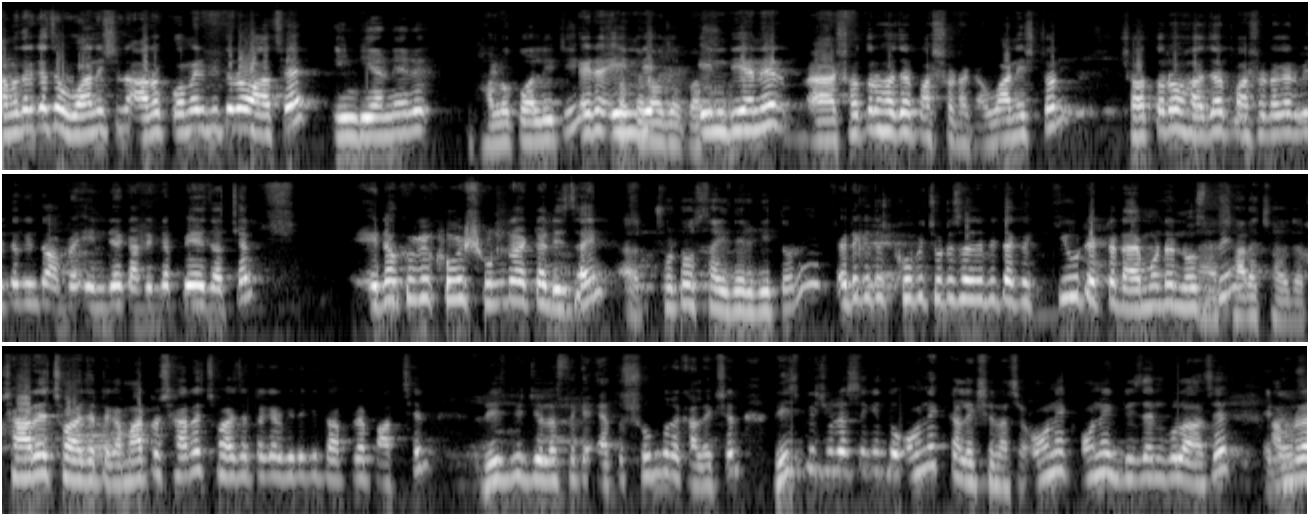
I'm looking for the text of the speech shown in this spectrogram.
আমাদের কাছে ওয়ান স্টোন আরও কমের ভিতরেও আছে। ইন্ডিয়ানের ভালো কোয়ালিটি এটা ইন্ডিয়ানের সতেরো হাজার পাঁচশো। টাকা। ওয়ান স্টোন সতেরো হাজার পাঁচশো টাকার ভিতরে কিন্তু আপনার ইন্ডিয়ার কাটিংটা পেয়ে যাচ্ছেন। এটা খুবই খুবই সুন্দর একটা ডিজাইন ছোট সাইজের ভিতরে? এটা কিন্তু খুবই ছোট সাইজের ভিতরে একটা কিউট একটা ডায়মন্ডের হ্যাঁ, নোসপিন সাড়ে ছয় হাজার সাড়ে ছয় হাজার টাকা। মাত্র সাড়ে ছয় হাজার টাকার ভিতরে কিন্তু আপনারা পাচ্ছেন। রিজবি জুয়েলার্স থেকে এত সুন্দর কালেকশন রিজবি জুয়েলার্সে কিন্তু অনেক কালেকশন আছে অনেক অনেক ডিজাইনগুলো আছে। আমরা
